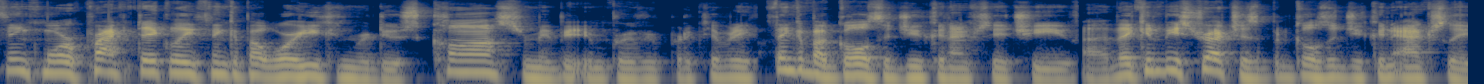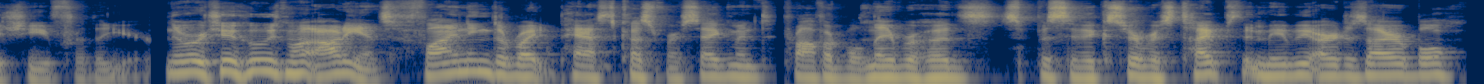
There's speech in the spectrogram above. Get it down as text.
Think more practically. Think about where you can reduce costs or maybe improve your productivity. Think about goals that you can actually achieve. Uh, they can be stretches, but goals that you can actually achieve for the year. Number two, who is my audience? Finding the right past customer segment, profitable neighborhoods, specific service types that maybe are desirable.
